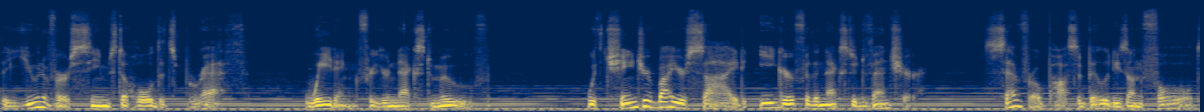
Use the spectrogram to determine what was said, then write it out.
the universe seems to hold its breath, waiting for your next move. With Changer by your side, eager for the next adventure, several possibilities unfold.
